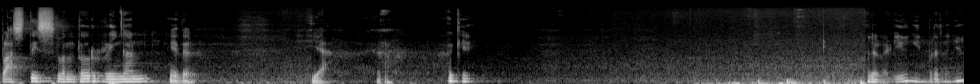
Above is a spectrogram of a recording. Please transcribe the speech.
plastis, lentur, ringan, gitu. Ya, ya. oke. Ada lagi yang ingin bertanya?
